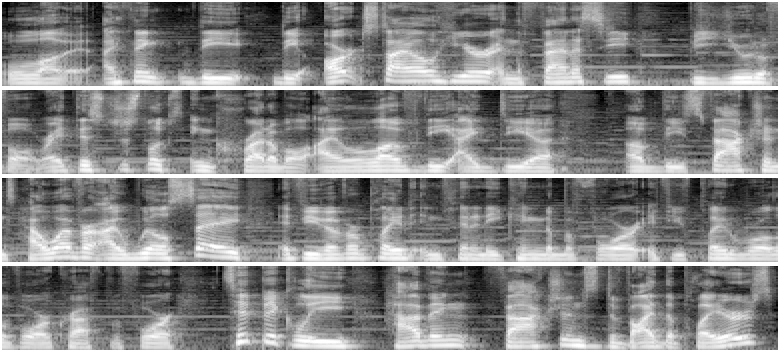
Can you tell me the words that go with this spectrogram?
love it. I think the the art style here and the fantasy beautiful right? This just looks incredible. I love the idea of these factions. However I will say if you've ever played Infinity Kingdom before if you've played World of Warcraft before typically having factions divide the players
